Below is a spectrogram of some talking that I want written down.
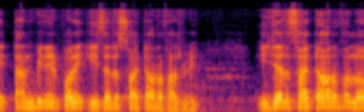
এই তানবিনের পরে ইজহারের ছয়টা হরফ আসবে। ইজহারের ছয়টা হরফ হলো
